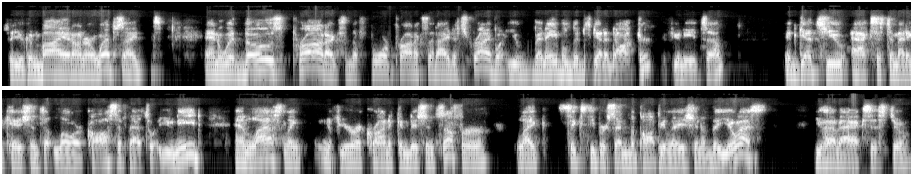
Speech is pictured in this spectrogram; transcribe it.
So you can buy it on our website and with those products, the four products that I described, what you've been able to just get a doctor if you need so. It gets you access to medications at lower cost if that's what you need. And lastly, if you're a chronic condition sufferer, like 60% of the population of the US, you have access to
